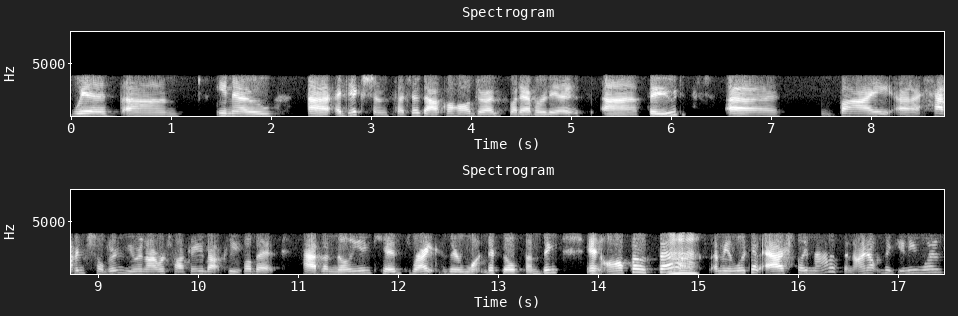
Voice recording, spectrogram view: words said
with um you know uh addictions such as alcohol drugs whatever it is uh food uh by uh having children. You and i were talking about people that have a million kids right because they're wanting to feel something. And also sex. Mhm. i mean look at ashley madison. I don't think anyone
